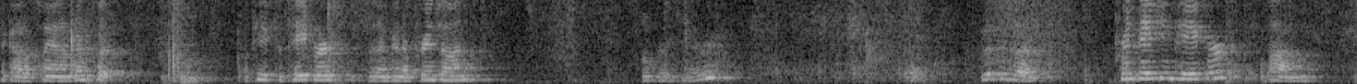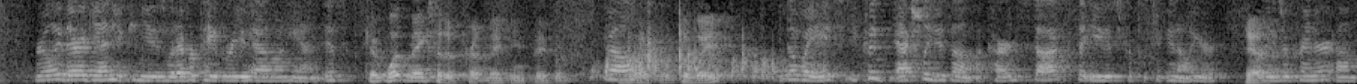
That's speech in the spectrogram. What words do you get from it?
pick out a plan. I'm gonna put a piece of paper that I'm gonna print on over here. This is a printmaking paper. Um, Really, there again, you can use whatever paper you have on hand. It's, Okay, what makes it a printmaking paper? well, Exactly. The weight? the weight, you could actually use um, a cardstock that you use for, you know, your Yeah. laser printer. um,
